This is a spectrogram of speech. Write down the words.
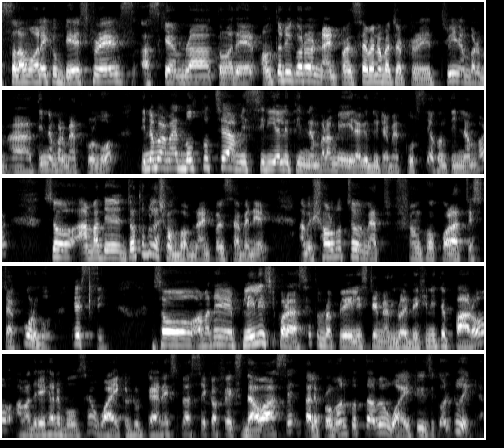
আসসালামু আলাইকুম ডিয়ার স্টুডেন্টস আজকে আমরা তোমাদের অন্তরীকরণ নাইন পয়েন্ট সেভেন নাম্বার চ্যাপ্টারে থ্রি নাম্বার তিন নাম্বার ম্যাথ করব। তিন নাম্বার ম্যাথ বলতে হচ্ছে আমি সিরিয়ালে তিন নাম্বার আমি এর আগে দুইটা ম্যাথ করছি, এখন তিন নাম্বার সো আমাদের যতগুলো সম্ভব নাইন পয়েন্ট সেভেনের আমি সর্বোচ্চ ম্যাথ সংখ্যক করার চেষ্টা করব। লেটস সি আমাদের প্লেলিস্ট করা আছে, তোমরা প্লেলিস্টে ম্যাথগুলো দেখে নিতে পারো। আমাদের এখানে বলছে y equal to tan x plus sec of x দেওয়া আছে, তাহলে প্রমাণ করতে হবে y two is equal to এটা।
